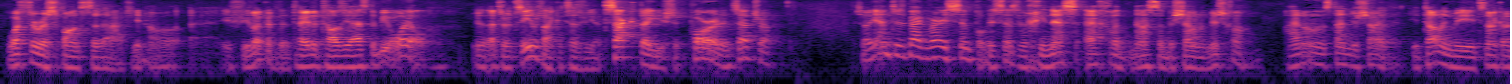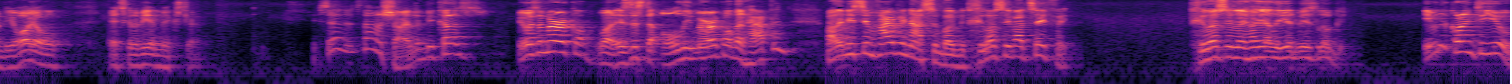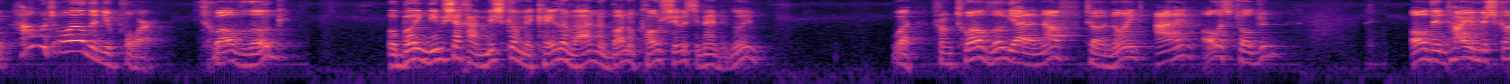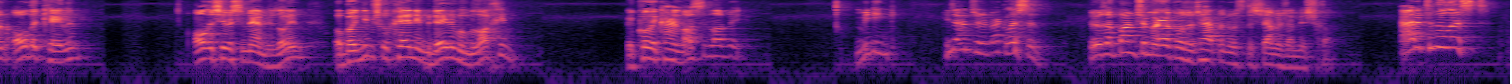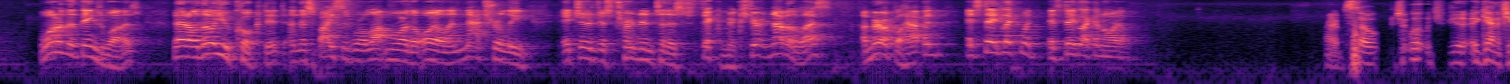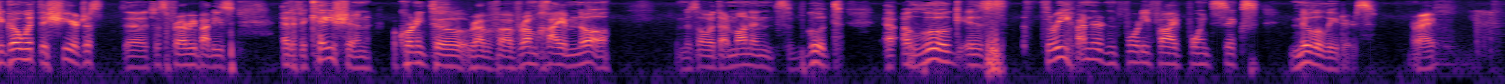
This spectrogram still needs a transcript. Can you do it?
What's the response to that? You know, if you look at the Torah, tells you it has to be oil. You know, that's what it seems like. It says sakta, you should pour it, etc. So he answers back very simple. He says, "V'chines echad nasa b'shaman mishcha." I don't understand your shaila. You're telling me it's not going to be oil; it's going to be a mixture. He said it's not a shaila because it was a miracle. What is this? The only miracle that happened? Even according to you, how much oil did you pour? Twelve lug. What? From 12 lug, you had enough to anoint Aaron, all his children, all the entire Mishkan, all the Kalim, all the Shiva Shemei Miloim, Oboy Nimshko Kenim, Medenim, Malachim, Vekule Kain Lasi Meaning, he's answering back, listen, there was a bunch of miracles which happened with the Shemesh and Mishka. Add it to the list. One of the things was that although you cooked it and the spices were a lot more of the oil and naturally it should have just turned into this thick mixture, nevertheless, a miracle happened. It stayed liquid. It stayed like an oil. Right. So again, if you go with the shear, just uh, just for everybody's edification, according to Rav Avram Chaim Naeh, Mizor Darman Gut, a lug is 345.6 milliliters, right?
